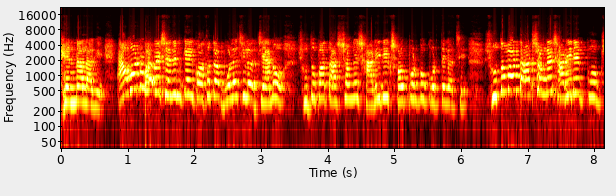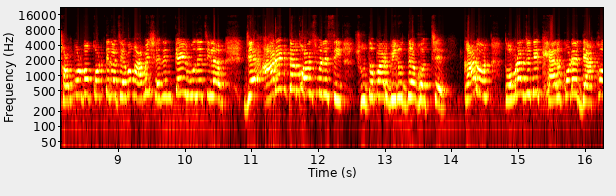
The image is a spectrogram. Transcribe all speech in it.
ঘেন্না লাগে। এমনভাবে সেদিনকে এই কথাটা বলেছিল যেন সুতপা তার সঙ্গে শারীরিক সম্পর্ক করতে গেছে। সুতপা তার সঙ্গে শারীরিক সম্পর্ক করতে গেছে এবং আমি সেদিনকেই বুঝেছিলাম যে, আরেকটা কনস্পিরেসি সুতপার বিরুদ্ধে হচ্ছে। কারণ তোমরা যদি খেয়াল করে দেখো,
